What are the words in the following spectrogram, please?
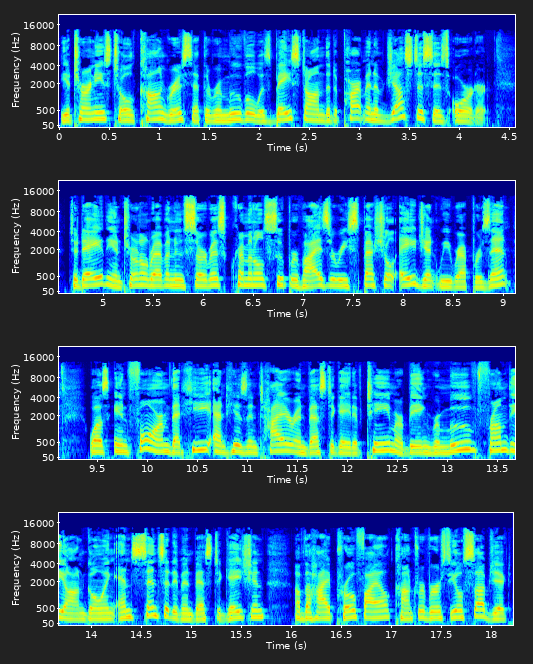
The attorneys told Congress that the removal was based on the Department of Justice's order. Today, the Internal Revenue Service criminal supervisory special agent we represent was informed that he and his entire investigative team are being removed from the ongoing and sensitive investigation of the high profile controversial subject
